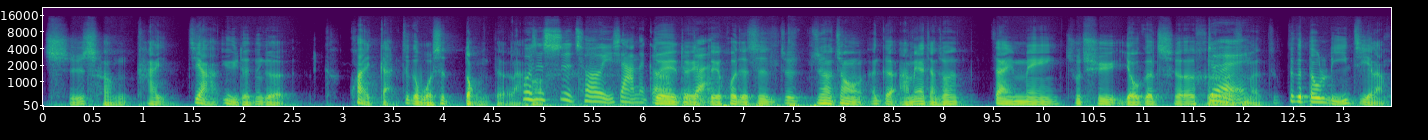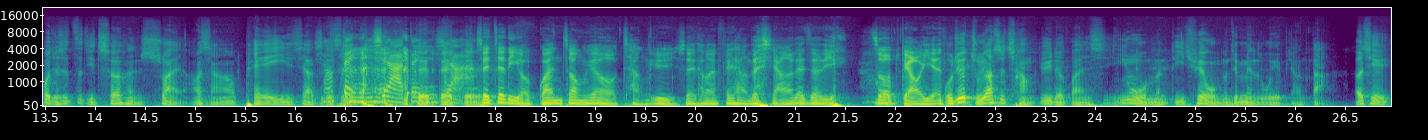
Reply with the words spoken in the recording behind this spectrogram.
驰骋开驾驭的那个快感，这个我是懂得啦。或是试车一下那个，对对对，对对或者是就就像像那个阿妹讲说。带妹出去游个车河什么，对这个都理解啦，或者是自己车很帅，然后想要配一下，想等一下，等一下。所以这里有观众又有场域，所以他们非常的想要在这里 做表演。我觉得主要是场域的关系，因为我们的确我们这边路也比较大，而且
